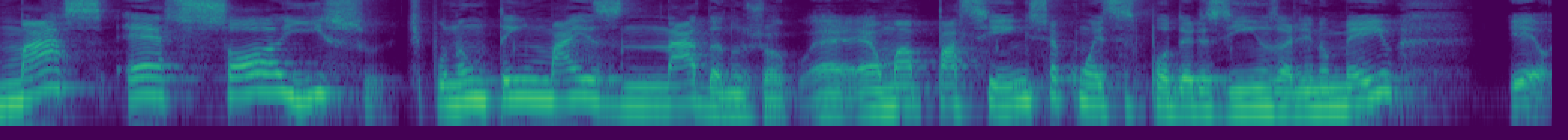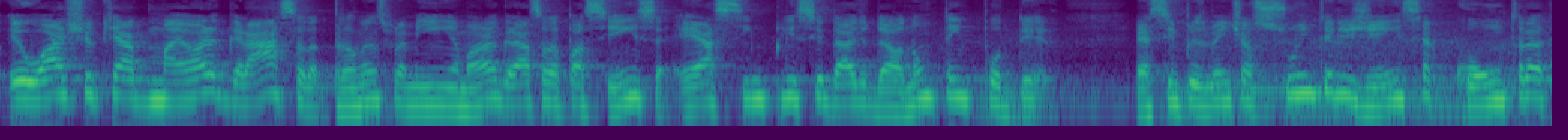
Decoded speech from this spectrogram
Mas é só isso. Tipo, não tem mais nada no jogo. É, é uma paciência com esses poderzinhos ali no meio. Eu, eu acho que a maior graça, pelo menos para mim, a maior graça da paciência é a simplicidade dela. Não tem poder. É simplesmente a sua inteligência contra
